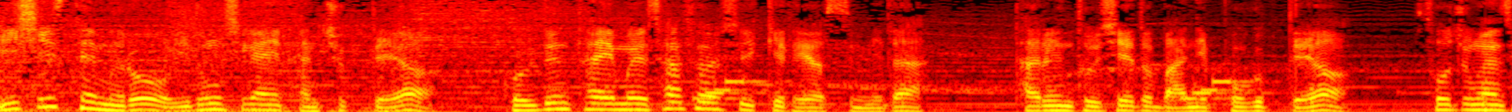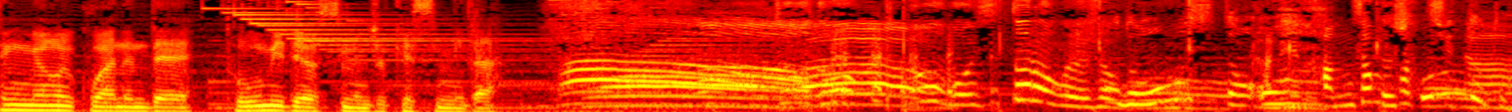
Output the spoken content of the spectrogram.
이 시스템으로 이동 시간이 단축되어 골든타임을 사수할 수 있게 되었습니다. 다른 도시에도 많이 보급되어 소중한 생명을 구하는데 도움이 되었으면 좋겠습니다. 아, 저거 너무, 너무 멋있더라고요, 저거. 너무 멋있다. 어, 그 감성 터치다.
